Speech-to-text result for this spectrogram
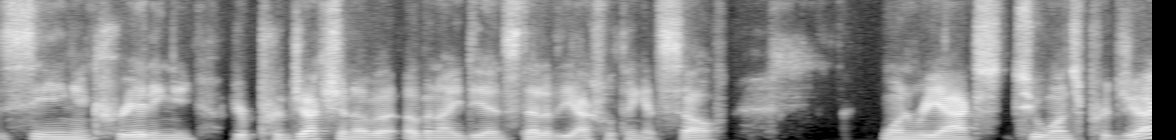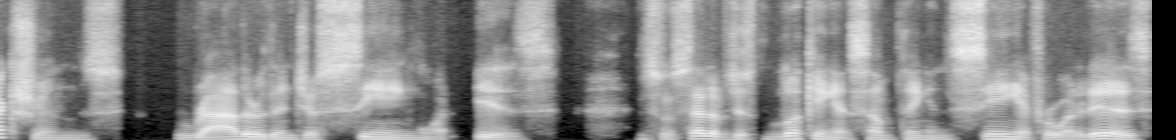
seeing and creating, your projection of, a, of an idea instead of the actual thing itself. One reacts to one's projections rather than just seeing what is. And so instead of just looking at something and seeing it for what it is,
